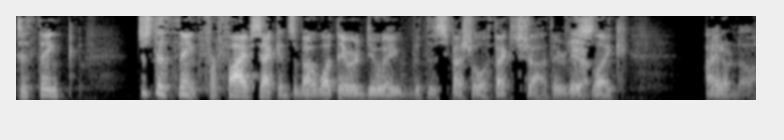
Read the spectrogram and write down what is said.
to think. Just to think for five seconds about what they were doing with this special effects shot. They were just Yeah. like, I don't know.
